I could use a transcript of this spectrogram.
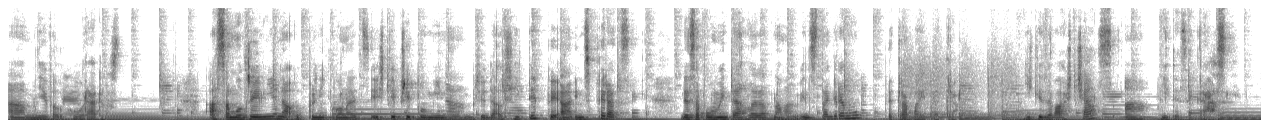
a mě velkou radost. A samozřejmě na úplný konec ještě připomínám, že další tipy a inspiraci nezapomeňte hledat na mém Instagramu Petra by Petra. Díky za váš čas a mějte se krásně.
